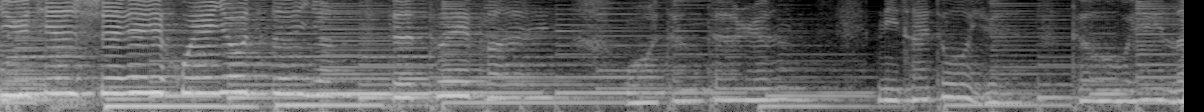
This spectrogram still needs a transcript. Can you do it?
遇见谁会有怎样的对白？我等的人，你在多远的未来？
